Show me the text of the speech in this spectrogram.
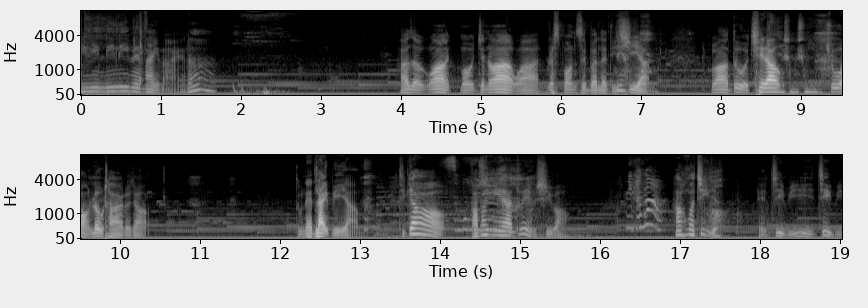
Evelyn လေးပဲမိုက်ပါရဲ့နော်ဟာဆိုကွာမဟုတ်ကျွန်တော်ကွာ responsibility ရှိရမယ်ကွာသူ့ကိုခြေတော့ချိုးအောင်လှုပ်ထားရတော့ကြောင့်သူနဲ့လိုက်ပေးရမယ်ဒီကောက်ဘာမှငြင်းရတွေ့မရှိပါဘူး ဟာဟိုမှာကြည့်ရအဲကြည့်ပြီကြည့်ပြီ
